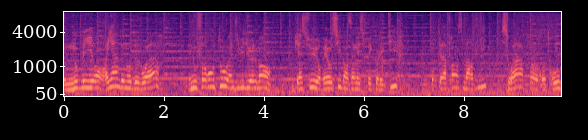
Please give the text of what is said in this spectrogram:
nous n'oublions rien de nos devoirs et nous ferons tout individuellement, bien sûr, mais aussi dans un esprit collectif, pour que la France mardi soir retrouve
